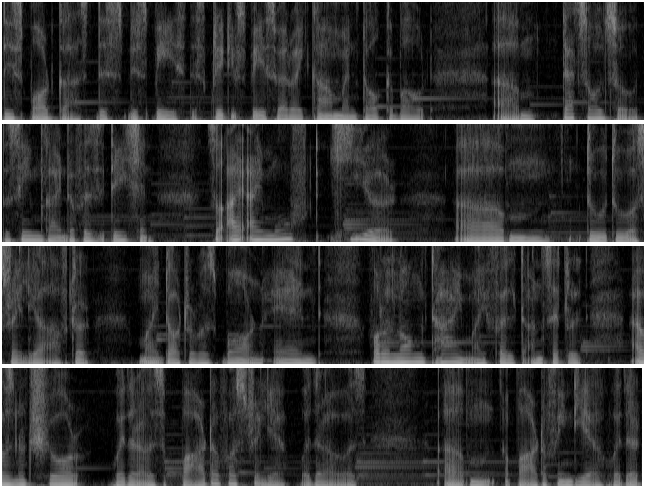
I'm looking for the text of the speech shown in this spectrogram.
this podcast, this this space, this creative space where I come and talk about, um, that's also the same kind of hesitation. So I, I moved here um, to to Australia after my daughter was born, and for a long time I felt unsettled. I was not sure whether I was a part of Australia, whether I was um, a part of India, whether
